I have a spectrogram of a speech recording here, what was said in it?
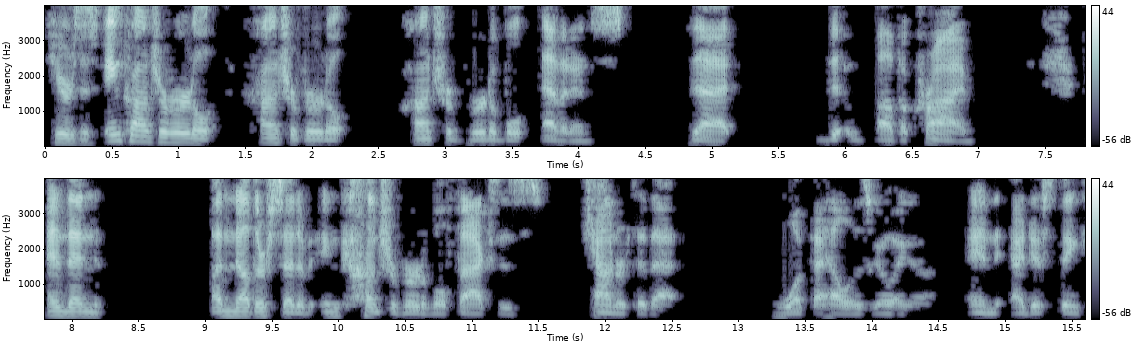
here's this incontrovertible, controversial, controvertible evidence that th- of a crime, and then another set of incontrovertible facts is counter to that. What the hell is going on? And I just think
